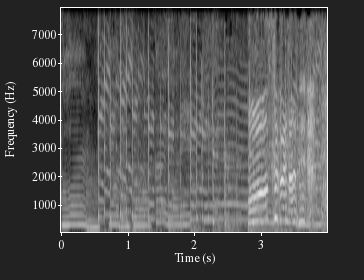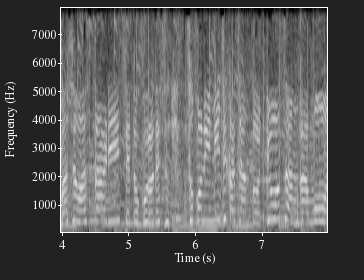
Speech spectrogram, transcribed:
すぐなんで場所はスターリーってところです。そこにニジカちゃんとりょうさんがもう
